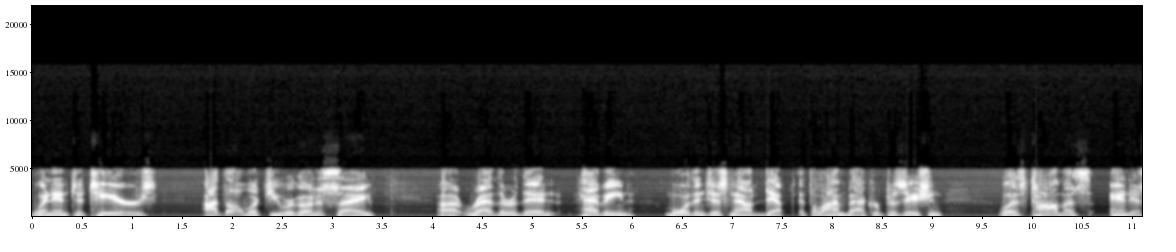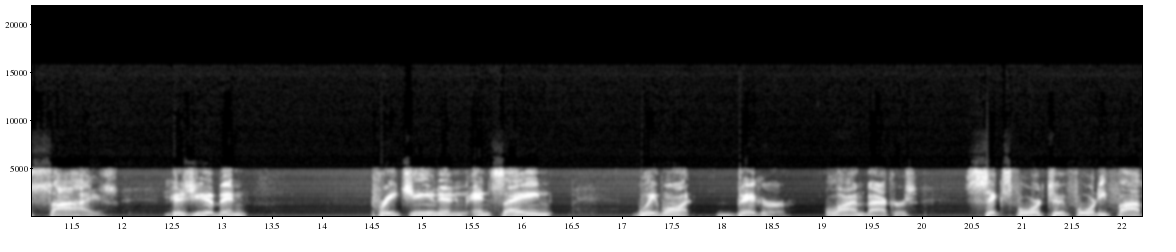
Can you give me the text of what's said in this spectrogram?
went into tears, I thought what you were going to say, uh, rather than having more than just now depth at the linebacker position, was Thomas and his size. Because you have been preaching and, and saying we want bigger linebackers. 6'4", 245.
